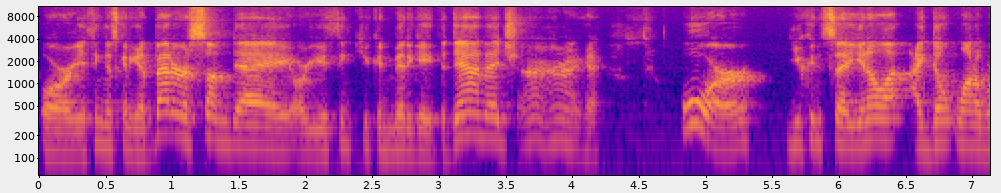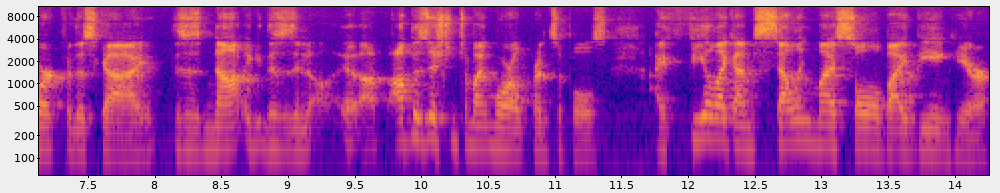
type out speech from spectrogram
or you think it's going to get better someday, or you think you can mitigate the damage. okay. Or you can say, you know what, I don't want to work for this guy. This is not. This is in uh, opposition to my moral principles. I feel like I'm selling my soul by being here.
